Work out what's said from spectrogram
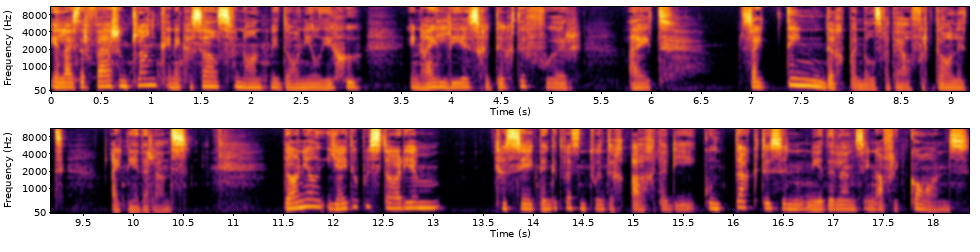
Jy luister vers en klank en ek gesels vanaand met Daniel Hugo en hy lees gedigte voor uit sy 10 digbundels wat hy al vertaal het uit Nederlands. Daniel, jy het op 'n stadium gesê, ek dink dit was in 2008 dat die kontak tussen Nederlands en Afrikaans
